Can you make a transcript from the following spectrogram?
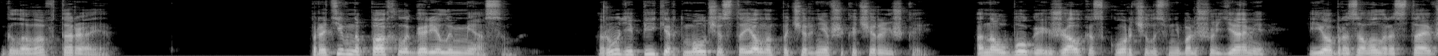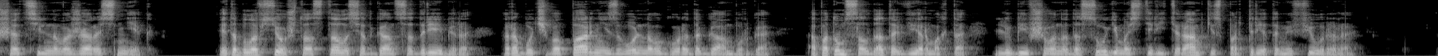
Глава вторая. Противно пахло горелым мясом. Руди Пикерт молча стоял над почерневшей кочерышкой. Она убого и жалко скорчилась в небольшой яме, ее образовал растаявший от сильного жара снег. Это было все, что осталось от Ганса Дребера, рабочего парня из вольного города Гамбурга, а потом солдата вермахта, любившего на досуге мастерить рамки с портретами фюрера.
